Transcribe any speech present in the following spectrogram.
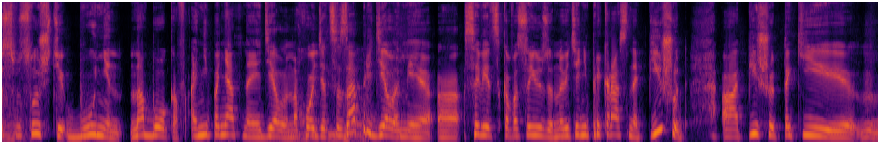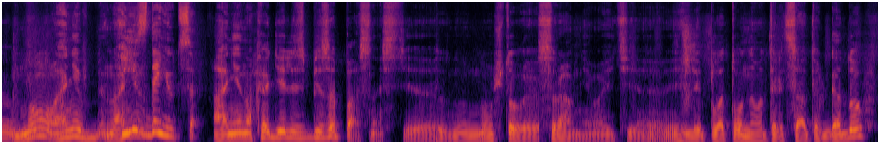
Слушайте, Бунин, Набоков, они, понятное дело, находятся за пределами э, Советского Союза, но ведь они прекрасно пишут, а пишут такие э, Ну, они, и они, издаются. они находились в безопасности. Ну, ну, что вы сравниваете? Или Платонова 30-х годов,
